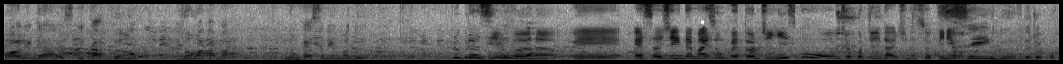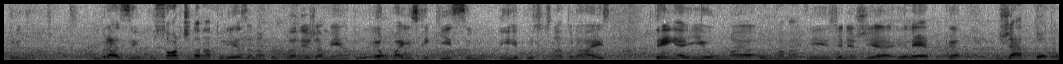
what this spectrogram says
Óleo e gás e carvão vão acabar. não resta nenhuma dúvida. Para o Brasil, Ana, é, essa agenda é mais um vetor de risco ou de oportunidade, na sua opinião? Sem dúvida de oportunidade. O Brasil, por sorte da natureza, não por planejamento, é um país riquíssimo em recursos naturais. Tem aí uma, uma matriz de energia elétrica já total,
